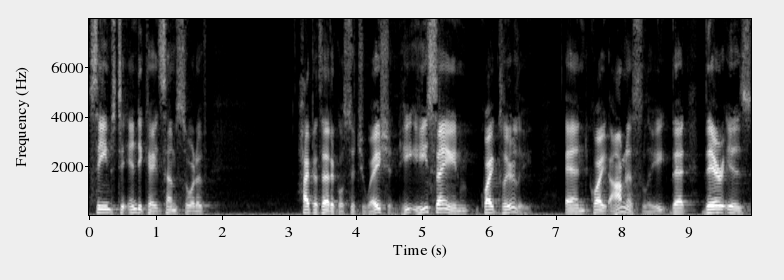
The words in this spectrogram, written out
seems to indicate some sort of hypothetical situation. He, he's saying quite clearly and quite ominously that there is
